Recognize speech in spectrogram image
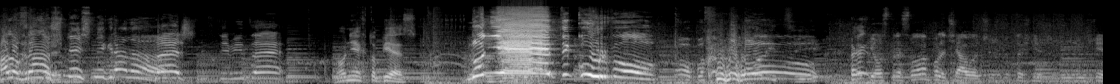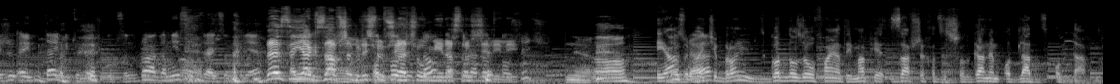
Halo, granat! Śmieszny granat! Też, nic nie widzę! O niech to pies. No nie, ty kurwo! O, bo tam policji. Takie ostre słowa poleciały, czyżby ktoś nie, już nie żył? Ej, daj mi tu weź kupcem. Błagam, nie jesteś zdrajcą, nie? Dezy, jak zawsze byliśmy Otworzysz przyjaciółmi i nas Dasz radę rozdzielili. otworzyć? Nie. No, Ja mam, Dobra. słuchajcie, broń godną zaufania tej mapie, zawsze chodzę z shotgunem od lat, od dawna.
